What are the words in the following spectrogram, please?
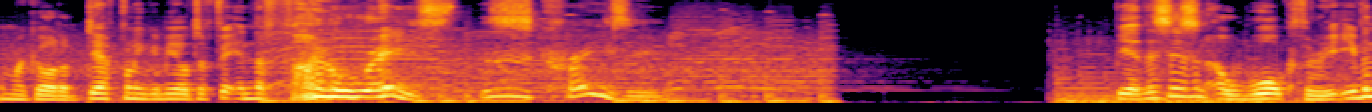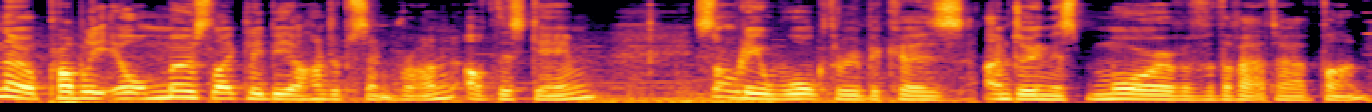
Oh my god, I'm definitely to be able to fit in the final race. This is crazy. But yeah, this isn't a walkthrough, even though it'll probably, it'll most likely be a 100% run of this game it's not really a walkthrough because I'm doing this more of the fact to have fun,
